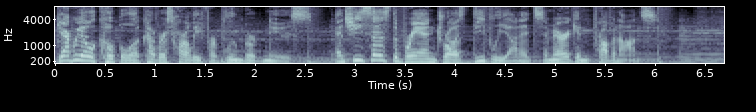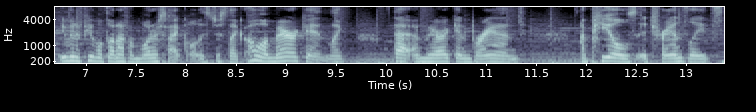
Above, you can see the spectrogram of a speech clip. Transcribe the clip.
Gabrielle Coppola covers Harley for Bloomberg News, and she says the brand draws deeply on its American provenance. Even if people don't have a motorcycle, it's just like, oh, American, like that American brand appeals, it translates.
